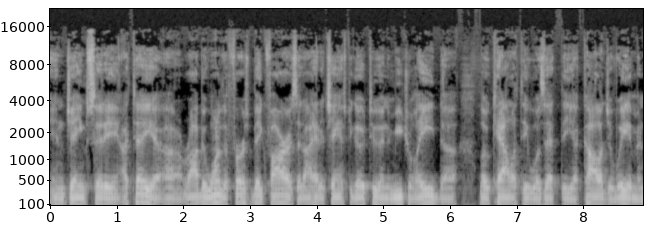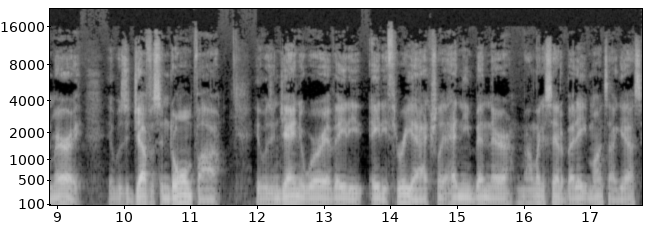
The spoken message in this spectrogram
in James City. I tell you, uh, Robbie, one of the first big fires that I had a chance to go to in the mutual aid uh, locality was at the uh, College of William and Mary. It was a Jefferson dorm fire. It was in January of 80, 83, actually. I hadn't even been there, like I said, about eight months, I guess.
